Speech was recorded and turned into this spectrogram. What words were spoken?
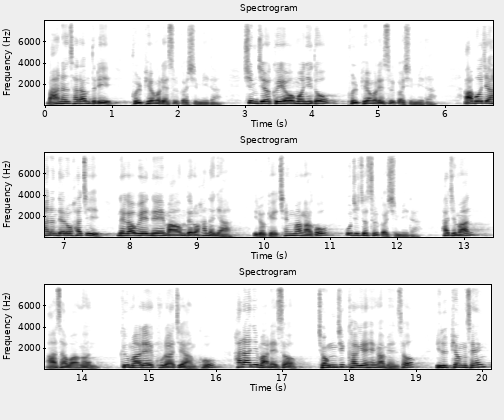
많은 사람들이 불평을 했을 것입니다. 심지어 그의 어머니도 불평을 했을 것입니다. 아버지 하는 대로 하지 내가 왜 내 마음대로 하느냐 이렇게 책망하고 꾸짖었을 것입니다. 하지만 아사 왕은 그 말에 굴하지 않고 하나님 안에서 정직하게 행하면서 일평생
